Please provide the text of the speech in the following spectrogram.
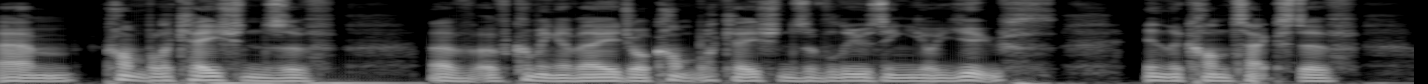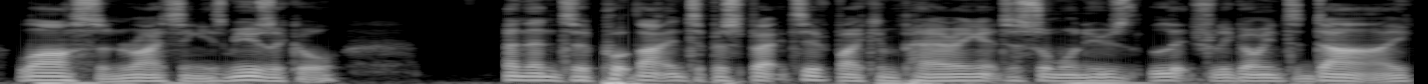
um, complications of, of of coming of age or complications of losing your youth in the context of Larson writing his musical, and then to put that into perspective by comparing it to someone who's literally going to die,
